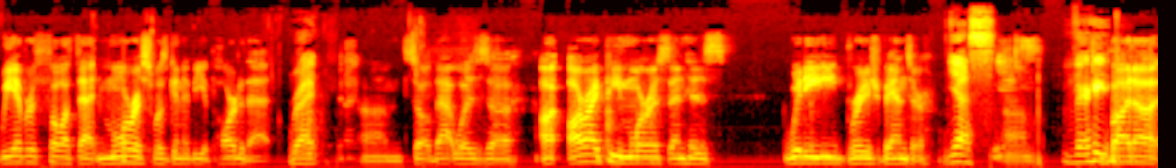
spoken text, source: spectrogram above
we ever thought that Morris was going to be a part of that. Right. Um, so that was uh, R.I.P. Morris and his witty British banter. Yes. Um, Very. But uh,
